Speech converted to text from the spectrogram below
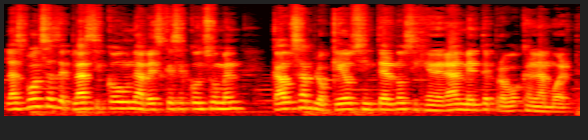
Las bolsas de plástico una vez que se consumen causan bloqueos internos y generalmente provocan la muerte.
